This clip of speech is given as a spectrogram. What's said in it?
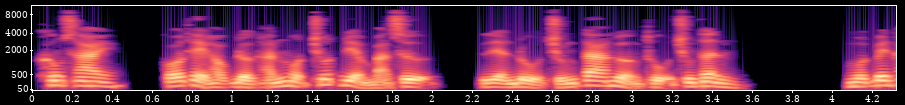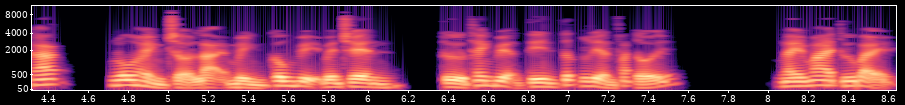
Không sai, có thể học được hắn một chút điểm bản sự, liền đủ chúng ta hưởng thụ trung thân. Một bên khác, nô hành trở lại mình công vị bên trên, từ thanh viện tin tức liền phát tới. Ngày mai thứ bảy,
